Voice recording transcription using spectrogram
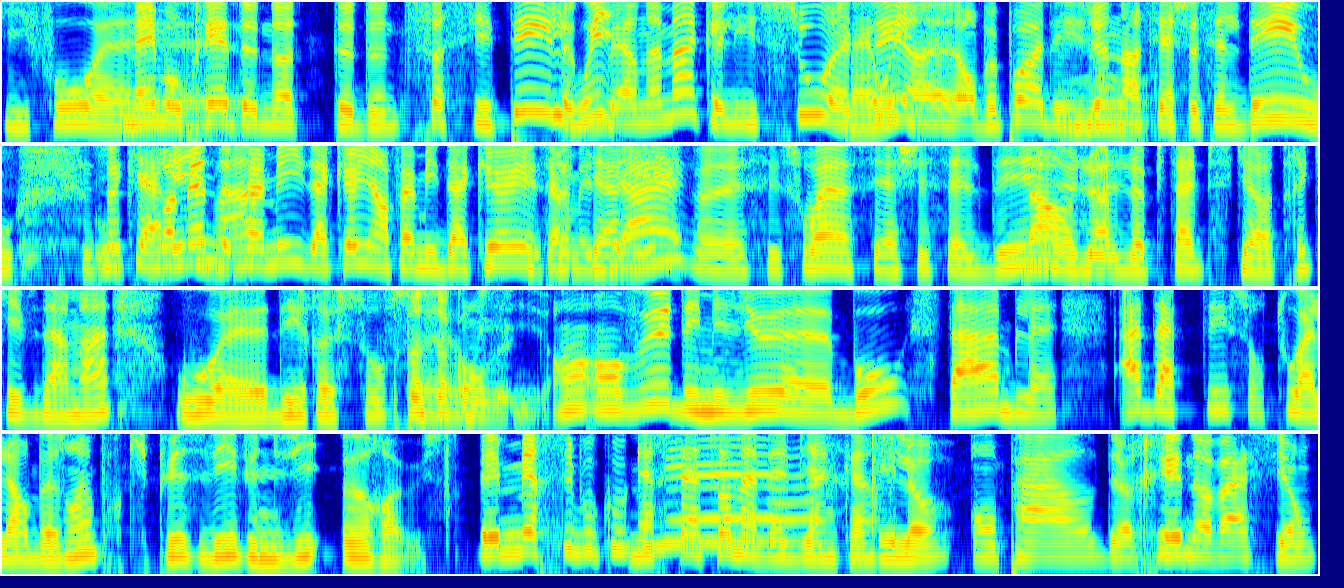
Puis il faut... euh, Même auprès de notre, de, de notre société, le Oui. gouvernement, que les sous, euh, Ben tu sais, oui. euh, on veut pas des jeunes en CHSLD ou, C'est ou ça qui se promènent de hein. famille d'accueil en famille d'accueil intermédiaire. C'est soit CHSLD, ça- l'hôpital psychiatrique, évidemment, ou euh, des ressources. C'est pas ça qu'on aussi. On, on veut des milieux euh, beaux, stables, adaptés surtout à leurs besoins pour qu'ils puissent vivre une vie heureuse. Ben, merci beaucoup, Merci à toi, ma belle Bianca. Et là, on parle de rénovation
